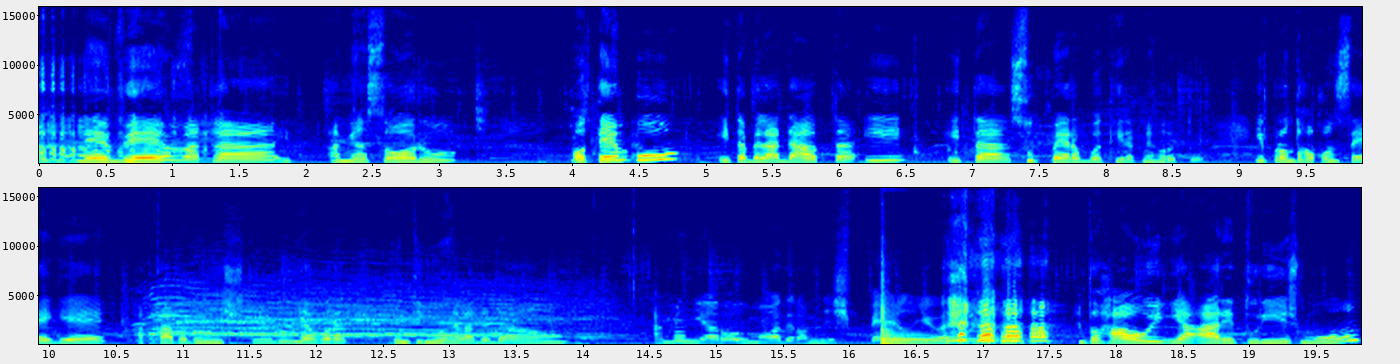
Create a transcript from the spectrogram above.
leve maka a minha soro o tempo ita bela adapta e ita supera buat hirak ne hotu. E pronto, ela consegue, acaba de um estudo e agora continua ela dadão. A minha role model, a minha espelho. Então, how e a área turismo.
